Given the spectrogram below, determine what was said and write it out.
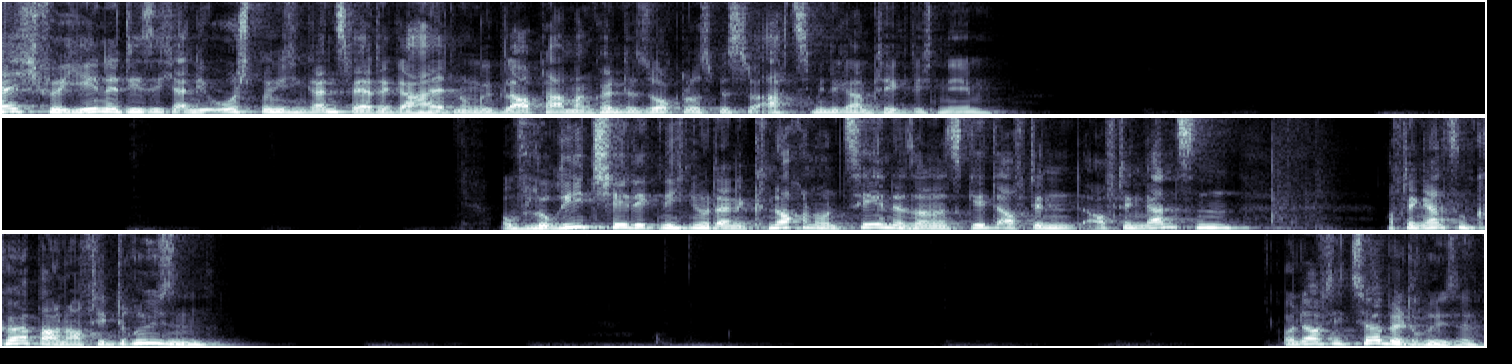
Pech für jene, die sich an die ursprünglichen Grenzwerte gehalten und geglaubt haben, man könnte sorglos bis zu 80 Milligramm täglich nehmen. Und Fluorid schädigt nicht nur deine Knochen und Zähne, sondern es geht auf den, auf den, ganzen, auf den ganzen Körper und auf die Drüsen. Und auf die Zirbeldrüse.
